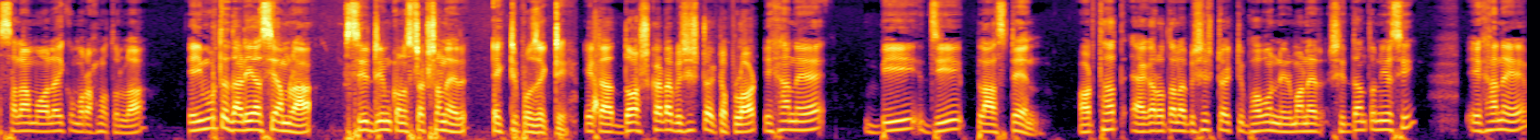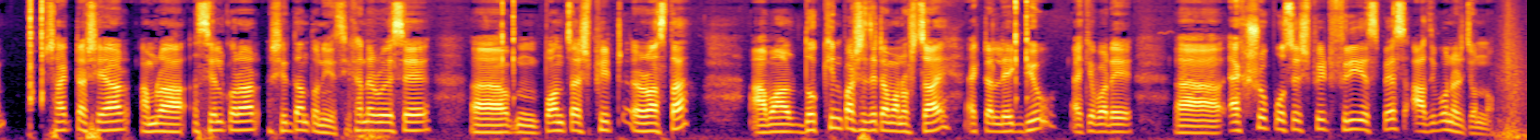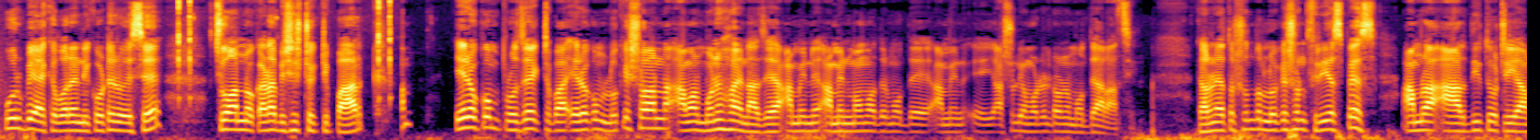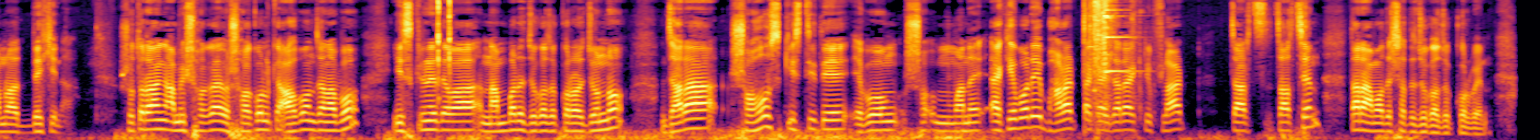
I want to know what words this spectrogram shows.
আসসালামু আলাইকুম রহমতুল্লাহ। এই মুহূর্তে দাঁড়িয়ে আছি আমরা সি ড্রিম কনস্ট্রাকশনের একটি প্রজেক্টে এটা দশ কাটা বিশিষ্ট একটা প্লট এখানে বি জি প্লাস টেন অর্থাৎ এগারোতলা বিশিষ্ট একটি ভবন নির্মাণের সিদ্ধান্ত নিয়েছি। এখানে ষাটটা শেয়ার আমরা সেল করার সিদ্ধান্ত নিয়েছি। এখানে রয়েছে পঞ্চাশ ফিট রাস্তা। আমার দক্ষিণ পাশে যেটা মানুষ চায়, একটা লেক ভিউ একেবারে একশো পঁচিশ ফিট ফ্রি স্পেস আজীবনের জন্য। পূর্বে একেবারে নিকটে রয়েছে চুয়ান্ন কাঠা বিশিষ্ট একটি পার্ক। এরকম প্রজেক্ট বা এরকম লোকেশন আমার মনে হয় না যে আমিন আমিন মোহাম্মদের মধ্যে, আমিন এই আসলে মডেল টাউনের মধ্যে আর আছে। কারণ এত সুন্দর লোকেশন ফ্রি স্পেস আমরা আর দ্বিতীয়টি আমরা দেখি না। সুতরাং আমি সকা- সকলকে আহ্বান জানাব স্ক্রিনে দেওয়া নাম্বারে যোগাযোগ করার জন্য। যারা সহজ কিস্তিতে এবং মানে একেবারে ভাড়ার টাকায় যারা একটি ফ্ল্যাট চাচ্ছেন, তারা আমাদের সাথে যোগাযোগ করবেন।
